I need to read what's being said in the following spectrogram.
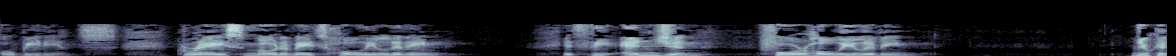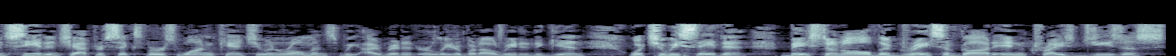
obedience. Grace motivates holy living. It's the engine for holy living. You can see it in chapter 6 verse 1, can't you, in Romans? We, I read it earlier, but I'll read it again. What should we say then? Based on all the grace of God in Christ Jesus,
